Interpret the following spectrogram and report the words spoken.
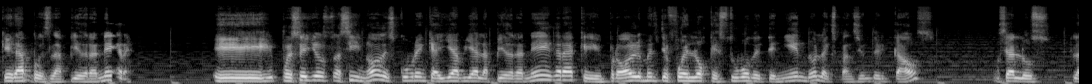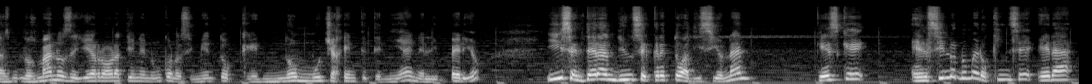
que era pues la piedra negra. Eh, pues ellos así, ¿no? Descubren que ahí había la piedra negra, que probablemente fue lo que estuvo deteniendo la expansión del caos. O sea, los, los manos de hierro ahora tienen un conocimiento que no mucha gente tenía en el imperio y se enteran de un secreto adicional, que es que el silo número 15 era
